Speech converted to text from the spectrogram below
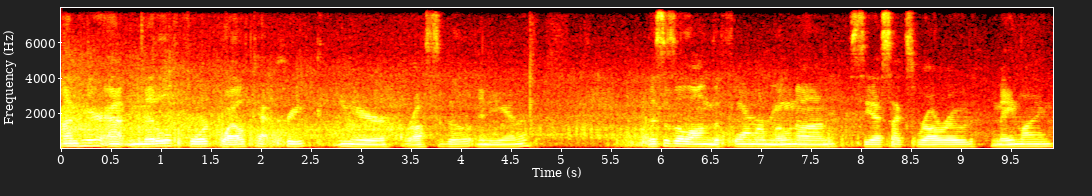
I'm here at Middle Fork Wildcat Creek near Rossville, Indiana. This is along the former Monon CSX Railroad main line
